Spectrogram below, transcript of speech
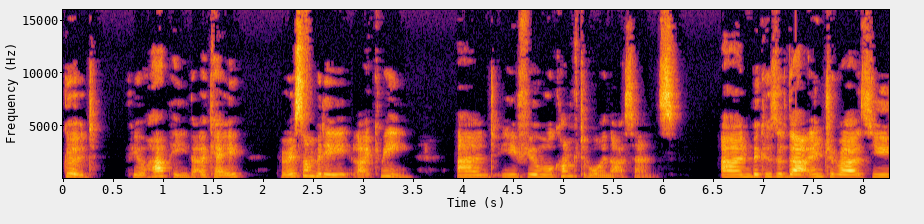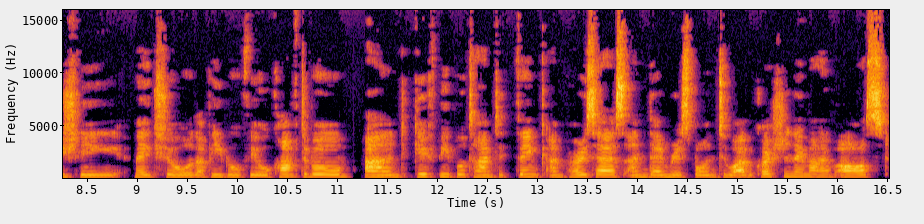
good, feel happy that, okay, there is somebody like me, and you feel more comfortable in that sense. And because of that, introverts usually make sure that people feel comfortable and give people time to think and process and then respond to whatever question they might have asked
